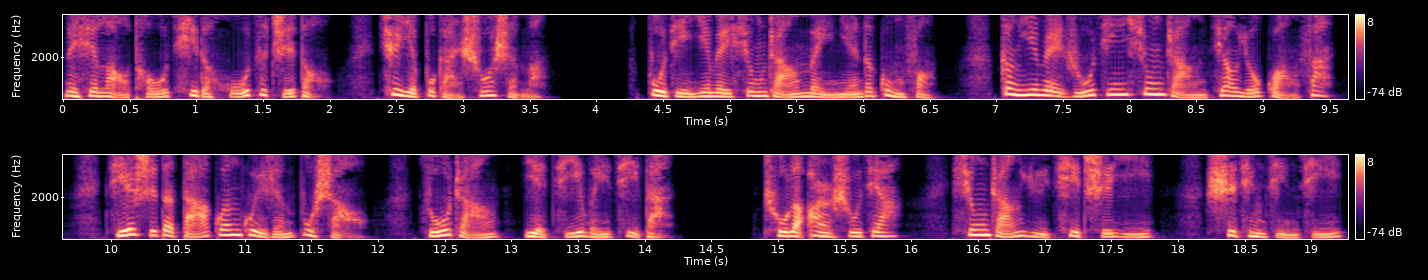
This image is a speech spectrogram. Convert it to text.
那些老头气得胡子直抖，却也不敢说什么。不仅因为兄长每年的供奉。更因为如今兄长交友广泛，结识的达官贵人不少，族长也极为忌惮。除了二叔家，兄长语气迟疑，事情紧急，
